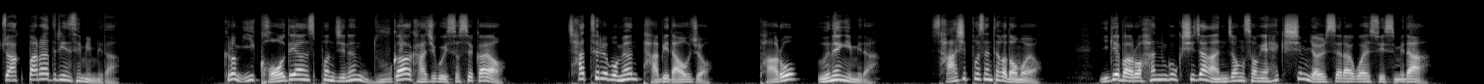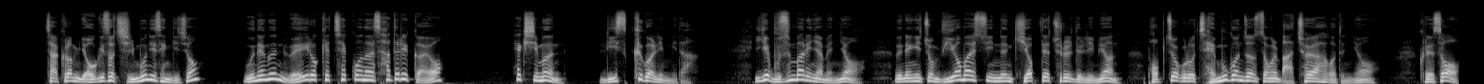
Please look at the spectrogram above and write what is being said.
쫙 빨아들인 셈입니다. 그럼 이 거대한 스펀지는 누가 가지고 있었을까요? 차트를 보면 답이 나오죠. 바로 은행입니다. 40%가 넘어요. 이게 바로 한국 시장 안정성의 핵심 열쇠라고 할 수 있습니다. 자, 그럼 여기서 질문이 생기죠? 은행은 왜 이렇게 채권을 사들일까요? 핵심은 리스크 관리입니다. 이게 무슨 말이냐면요. 은행이 좀 위험할 수 있는 기업 대출을 늘리면 법적으로 재무 건전성을 맞춰야 하거든요. 그래서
